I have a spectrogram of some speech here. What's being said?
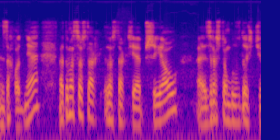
zachodnie, natomiast Rostark, Rostark się przyjął, Zresztą był w dość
